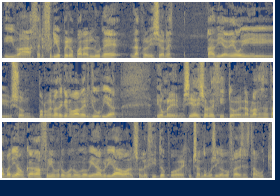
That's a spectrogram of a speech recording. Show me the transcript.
y va a hacer frío, pero para el lunes las previsiones a día de hoy son por lo menos de que no va a haber lluvia. Y hombre, si hay solecito en la Plaza Santa María, aunque haga frío, pero bueno, uno viene abrigado al solecito, pues escuchando música cofrades está a gusto.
